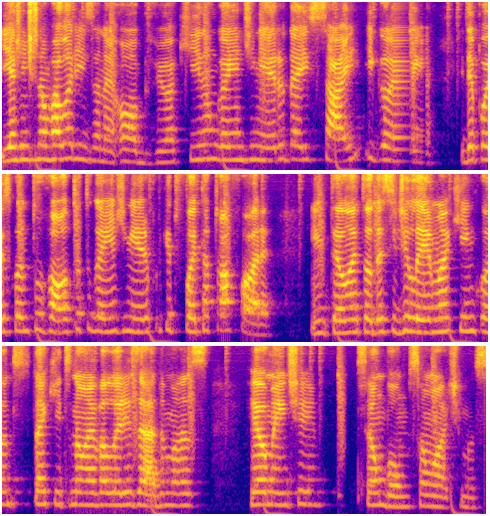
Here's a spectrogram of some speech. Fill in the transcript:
E a gente não valoriza, né? Óbvio. Aqui não ganha dinheiro, daí sai e ganha. E depois, quando tu volta, tu ganha dinheiro porque tu foi tatuar fora. Então é todo esse dilema que enquanto tu tá aqui, tu não é valorizado, mas realmente são bons, são ótimos.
